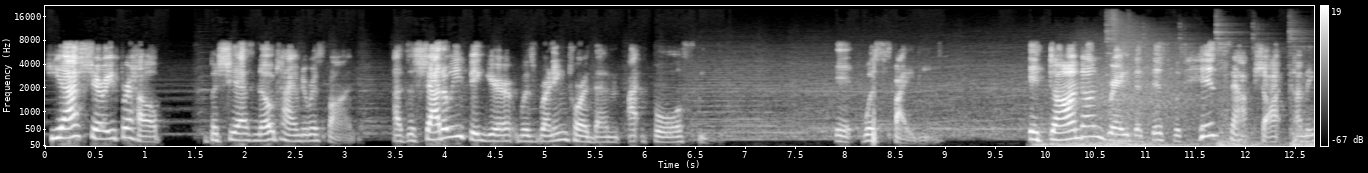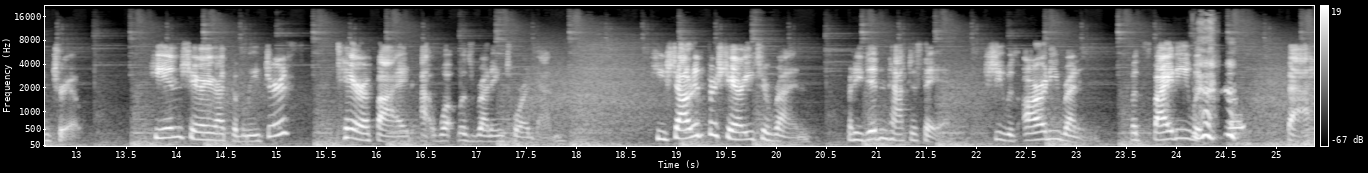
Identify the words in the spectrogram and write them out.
He asks Sherry for help, but she has no time to respond, as a shadowy figure was running toward them at full speed. It was Spidey. It dawned on Greg that this was his snapshot coming true. He and Sherry are at the bleachers, terrified at what was running toward them. He shouted for Sherry to run, but he didn't have to say it. She was already running, but Spidey was so fast.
